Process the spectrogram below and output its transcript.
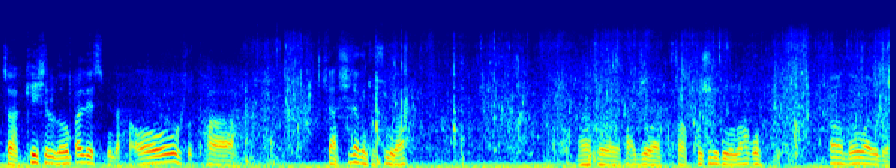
자, 게시를 너무 빨리 했습니다. 어우, 좋다. 자, 시작은 좋습니다. 아, 좋아요. 아주 좋아요. 자, 보시기도 오늘 하고. 아, 너무 마음에 들어.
